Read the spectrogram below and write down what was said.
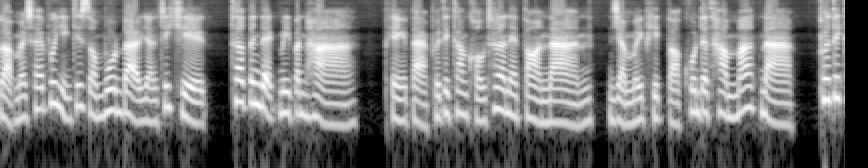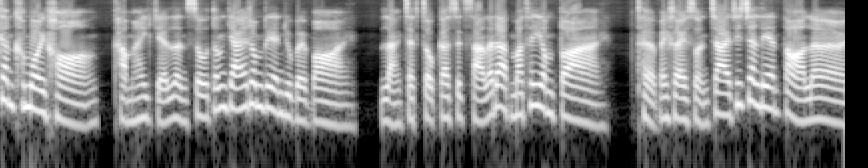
กลับไม่ใช่ผู้หญิงที่สมบูรณ์แบบอย่างที่คิด เธอเป็นเด็กมีปัญหา เพียงแต่พฤติกรรมของเธอในตอนนั้นยังไม่ผิดต่อคุณธรรมมากนักพฤติกรรมขโมยของทำให้เจนเลินซูต้องย้ายโรงเรียนอยู่บ่อยๆ หลังจากจบการศึกษาระดับมัธยมปลายเธอไม่เคยสนใจที่จะเรียนต่อเลย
